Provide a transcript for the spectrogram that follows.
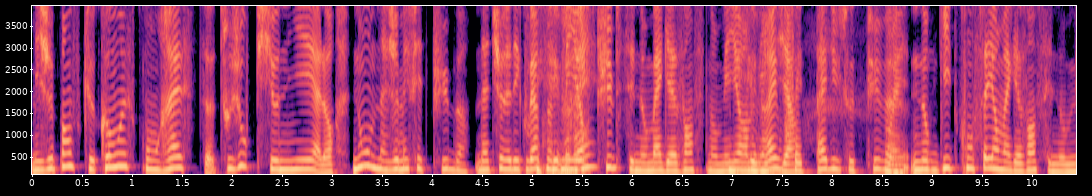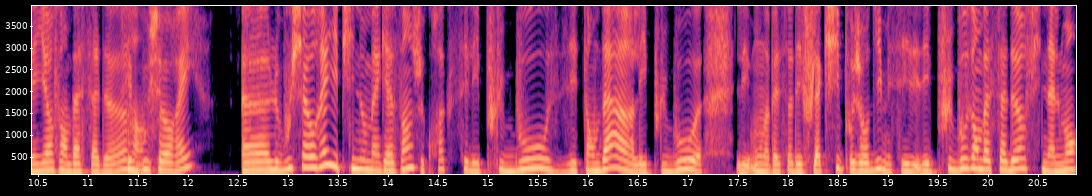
Mais je pense que comment est-ce qu'on reste toujours pionnier? Alors, nous, on n'a jamais fait de pub. Nature et découverte, notre meilleure pub, c'est nos magasins, c'est nos meilleurs médias. C'est vrai, vous faites pas du tout de pub. Nos guides conseils en magasin, c'est nos meilleurs ambassadeurs. C'est bouche à oreille? Euh, le bouche à oreille et puis nos magasins, je crois que c'est les plus beaux étendards, les plus beaux, euh, on appelle ça des flagships aujourd'hui, mais c'est les plus beaux ambassadeurs finalement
